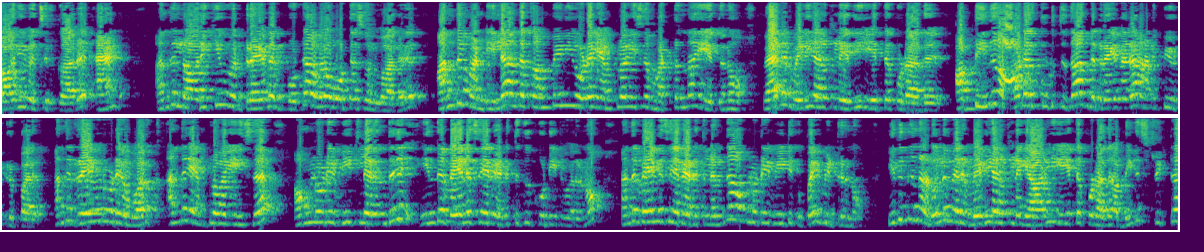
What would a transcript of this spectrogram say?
லாரி வச்சிருக்காரு அண்ட் அந்த லாரிக்கு ஒரு டிரைவர் போட்டு அவரை ஓட்ட சொல்லுவாரு. அந்த வண்டியில அந்த கம்பெனியோட எம்ப்ளாயிஸ மட்டும்தான் ஏத்தணும். வேற வெளியாட்கள் எதையும் ஏத்தக்கூடாது. அப்படின்னு ஆர்டர் கொடுத்துதான் அந்த டிரைவரை அனுப்பி விட்டுருப்பாரு. அந்த டிரைவருடைய ஒர்க் அந்த எம்ப்ளாயிஸ அவங்களுடைய வீட்டுல இருந்து இந்த வேலை செய்யற இடத்துக்கு கூட்டிட்டு வரணும். அந்த வேலை செய்யற இடத்துல இருந்து அவங்களுடைய வீட்டுக்கு போய் விட்டுறணும். இதுக்கு நடுவுல வேற வெளியாட்களை யாரையும் ஏத்தக்கூடாது அப்படின்னு ஸ்ட்ரிக்டா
